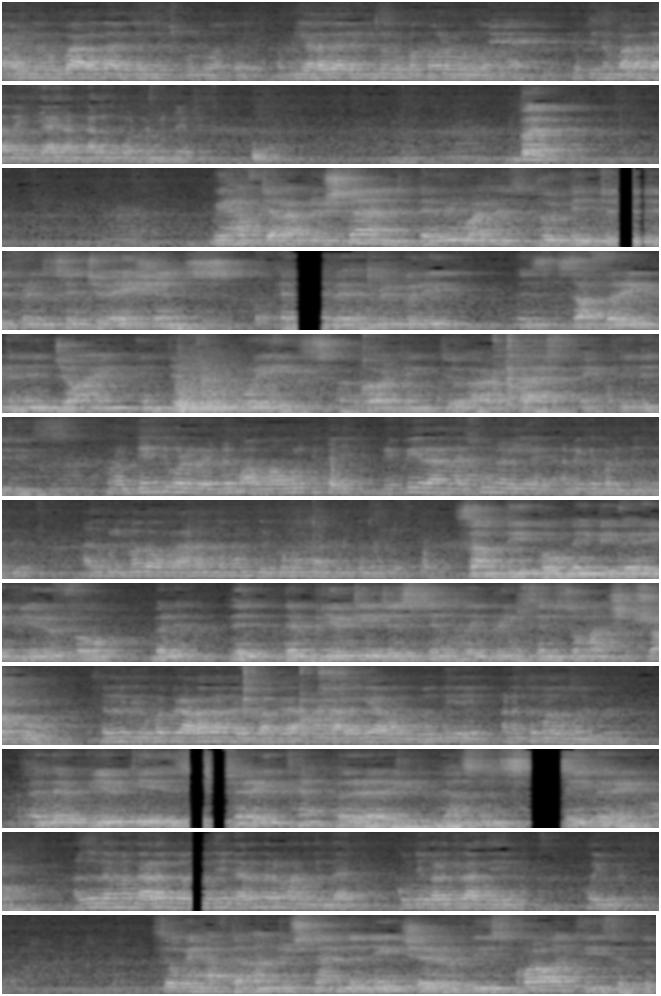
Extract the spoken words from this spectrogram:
அவங்க ரொம்ப அழகாக இருக்க முயற்சி பண்ணுவாங்க அப்படி அழகாக இருக்கணும் ரொம்ப கவலைப்படுவாங்க எப்படி நம்ம அழகாக வைத்தியா நமக்கு அழகு தோற்றம் இல்லை But we have to understand everyone is put into different situations. and Everybody is suffering and enjoying in different ways according to our past activities. நாம் தெரிந்து கொள்ள வேண்டும் அவங்க அவங்களுக்கு தனி வெவ்வேறான சூழ்நிலைகள் அமைக்கப்படுகிறது அது மூலியமாக அவங்க ஆனந்தமும் துக்கமும் அவங்க கொடுக்க முடியும் Some people may be very beautiful, but the, their beauty just simply brings them so much trouble. சிலருக்கு ரொம்ப பேர் அழகாக இருப்பாங்க ஆனால் அந்த அழகே அவங்களுக்கு வந்து அனர்த்தமாக போய்விடும் And their beauty is very temporary, it doesn't stay very long. அதுவும் இல்லாமல் அந்த அழகு வந்து நிரந்தரமானது இல்லை கொஞ்ச காலத்தில் அது போய்விடும் So we have to understand the nature of these qualities of the.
